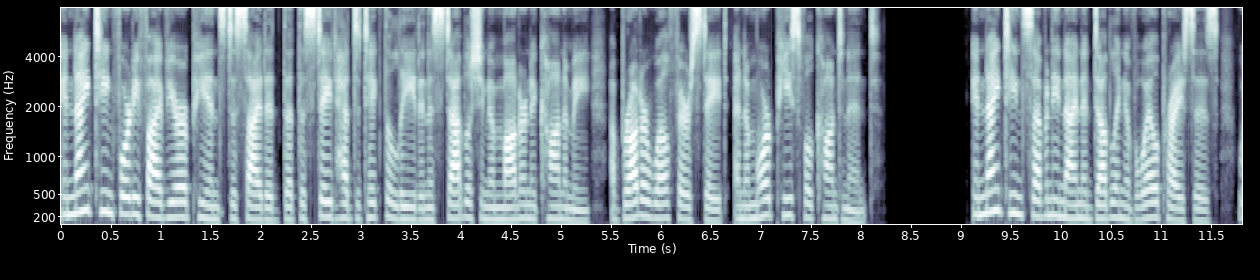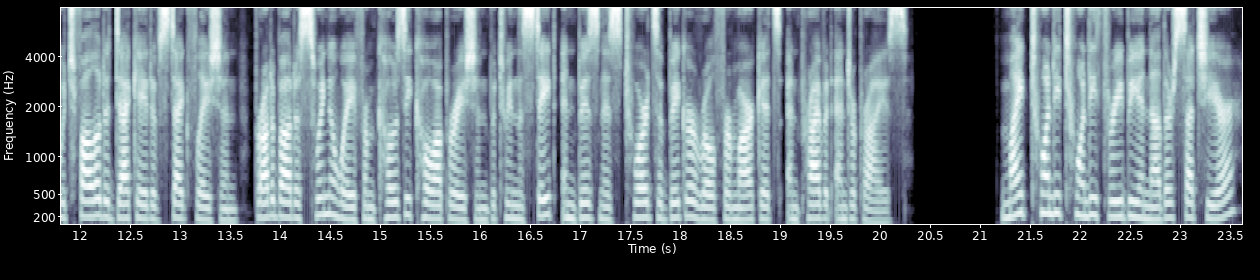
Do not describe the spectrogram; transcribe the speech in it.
In 1945, Europeans decided that the state had to take the lead in establishing a modern economy, a broader welfare state, and a more peaceful continent. In 1979, a doubling of oil prices, which followed a decade of stagflation, brought about a swing away from cozy cooperation between the state and business towards a bigger role for markets and private enterprise. Might 2023 be another such year?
